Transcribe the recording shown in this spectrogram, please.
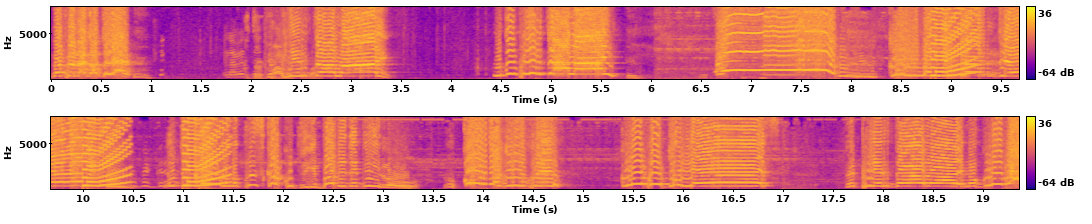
Na plecach, nie! Nawet. Wypierdalaj! No wypierdalaj! Kurwa, nie! No to kurwa, no pyskaku, ty jebany debilu! Kurwa, gruby! Gruby tu jest! Wypierdalaj, no gruba!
